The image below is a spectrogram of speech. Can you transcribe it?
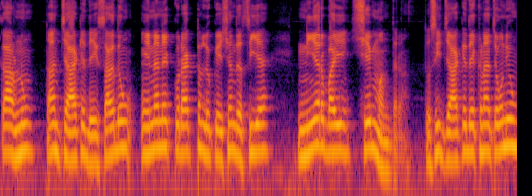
ਘਰ ਨੂੰ, ਤਾਂ ਜਾ ਕੇ ਦੇਖ ਸਕਦੇ ਹੋ। ਇਹਨਾਂ ਨੇ ਕਰੈਕਟ ਲੋਕੇਸ਼ਨ ਦੱਸੀ ਹੈ ਨੀਅਰ ਬਾਈ ਸ਼ਿਵ ਮੰਦਿਰ। ਤੁਸੀਂ ਜਾ ਕੇ ਦੇਖਣਾ ਚਾਹੁੰਦੇ ਹੋ,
